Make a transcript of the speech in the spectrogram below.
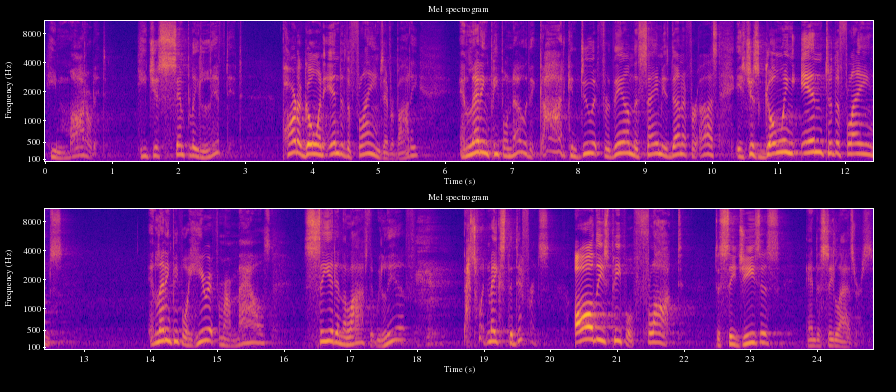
He modeled it. He just simply lived it. Part of going into the flames, everybody, and letting people know that God can do it for them the same He's done it for us is just going into the flames and letting people hear it from our mouths, see it in the lives that we live. That's what makes the difference. All these people flocked to see Jesus and to see Lazarus.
